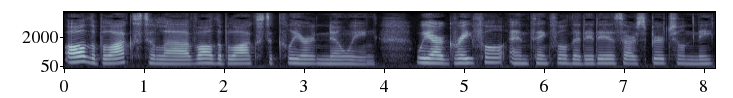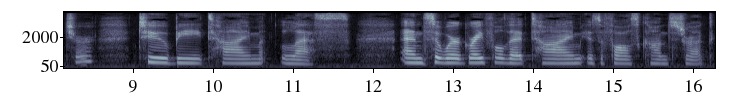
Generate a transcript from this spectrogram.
all the blocks to love, all the blocks to clear knowing. We are grateful and thankful that it is our spiritual nature to be timeless. And so we're grateful that time is a false construct.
